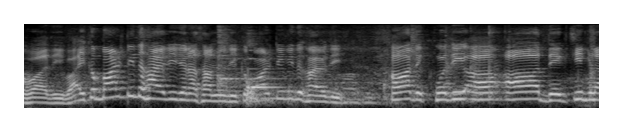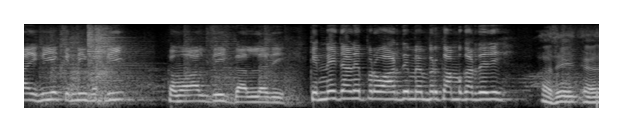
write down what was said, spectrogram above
ਵਾਹ ਜੀ ਵਾਹ। ਇੱਕ ਬਾਲਟੀ ਦਿਖਾਓ ਜੀ ਜਰਾ ਸਾਨੂੰ ਜੀ ਇੱਕ ਬਾਲਟੀ ਵੀ ਦਿਖਾਓ ਜੀ। ਆਹ ਦੇਖੋ ਜੀ ਆ ਆ ਦੇਗਚੀ ਬਣਾਈ ਹੋਈ ਹੈ ਕਿੰਨੀ ਵੱਡੀ ਕਮਾਲ ਦੀ ਗੱਲ ਹੈ ਜੀ। ਕਿੰਨੇ ਜਾਣੇ ਪਰਿਵਾਰ ਦੇ ਮੈਂਬਰ ਕੰਮ ਕਰਦੇ ਜੀ? ਅਸੀਂ ਅ,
